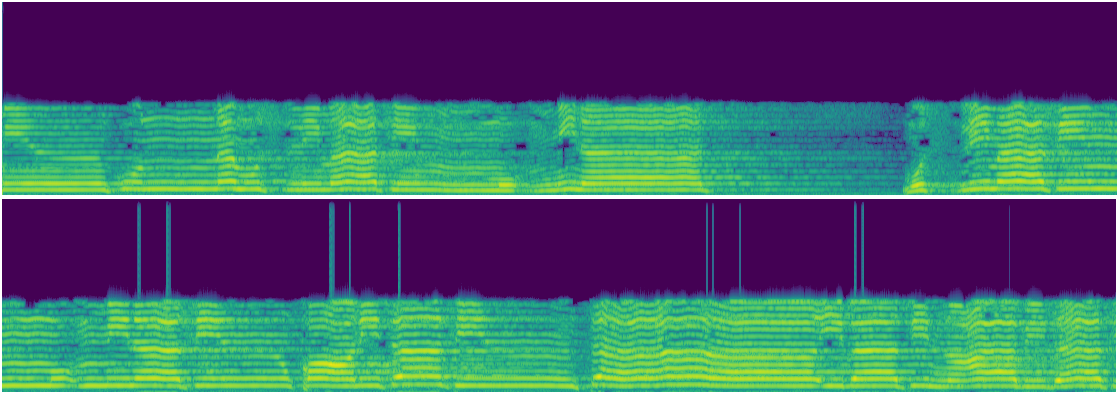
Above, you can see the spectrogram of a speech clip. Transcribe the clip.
منكن مسلمات مؤمنات مسلمات مؤمنات قانتات تائبات عابدات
